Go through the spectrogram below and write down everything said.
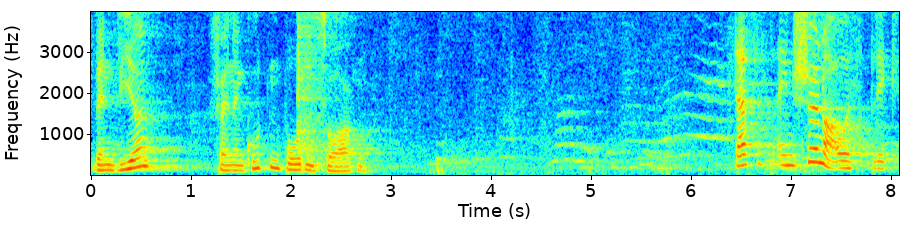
wenn wir für einen guten Boden sorgen. Das ist ein schöner Ausblick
